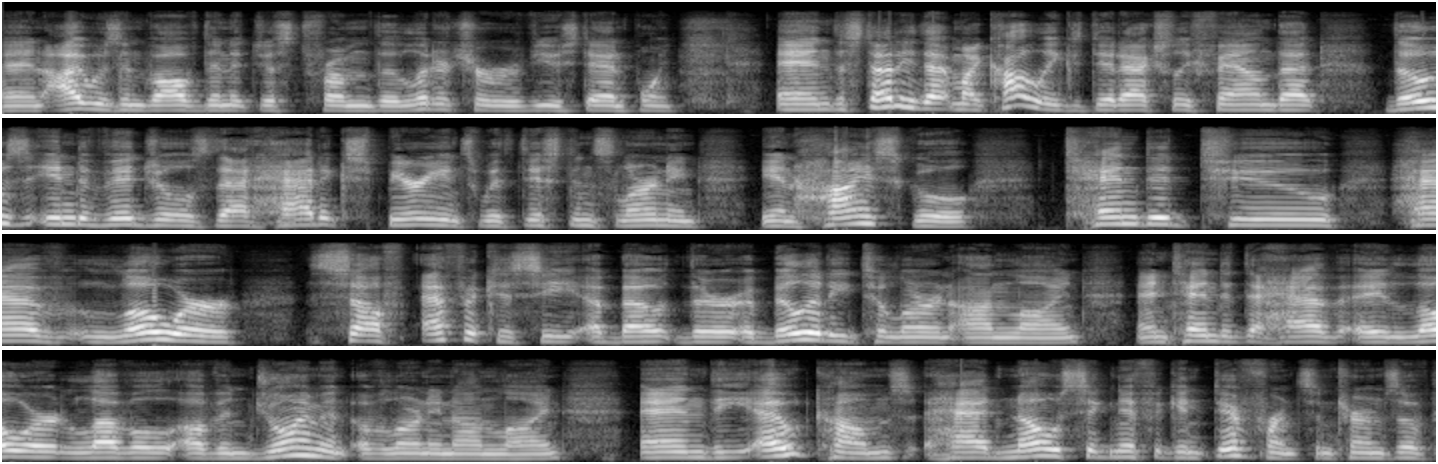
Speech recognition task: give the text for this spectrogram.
and I was involved in it just from the literature review standpoint. And the study that my colleagues did actually found that those individuals that had experience with distance learning in high school tended to have lower self efficacy about their ability to learn online and tended to have a lower level of enjoyment of learning online. And the outcomes had no significant difference in terms of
